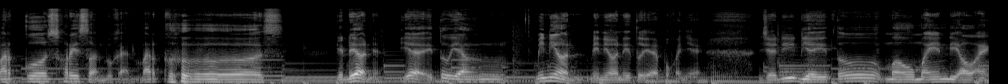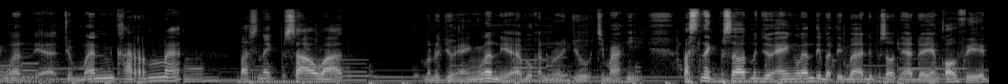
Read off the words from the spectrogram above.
Marcus Horizon bukan? Marcus Gedeon ya? Ya itu yang Minion. Minion itu ya pokoknya. Jadi dia itu mau main di All England ya. Cuman karena pas naik pesawat menuju England ya bukan menuju Cimahi. Pas naik pesawat menuju England tiba-tiba di pesawatnya ada yang covid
